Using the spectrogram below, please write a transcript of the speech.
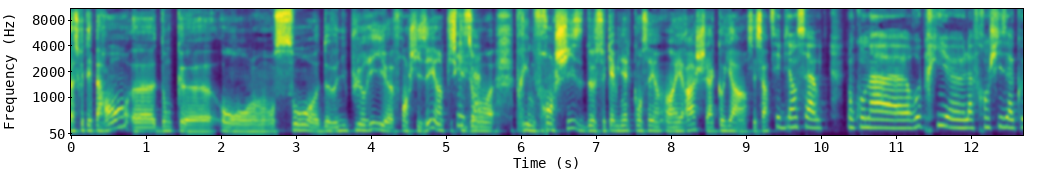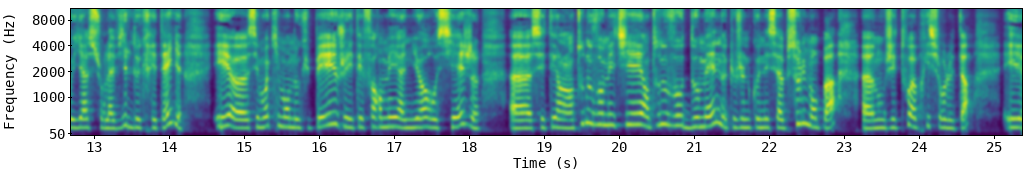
Parce que tes parents, euh, donc, euh, ont, sont devenus pluri-franchisés, hein, puisqu'ils ont pris une franchise de ce cabinet de conseil en RH Akoya, hein, c'est ça? C'est bien ça, oui. Donc, on a repris euh, la franchise Akoya sur la ville de Créteil, et euh, c'est moi qui m'en occupais. J'ai été formée à Niort au siège. Euh, C'était un tout nouveau métier, un tout nouveau domaine que je ne connaissais absolument pas. Euh, donc, j'ai tout appris sur le tas. Et,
